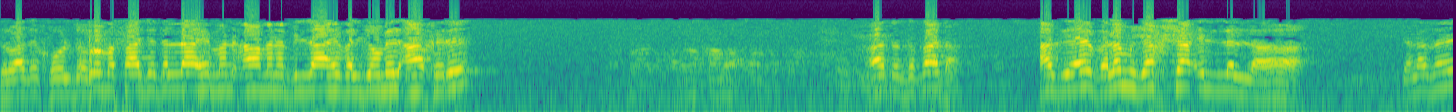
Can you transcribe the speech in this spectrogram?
دروازے کھول دو۔ مساجد اللہ من آمن باللہ والجوم الاخر۔ ہاں تو دکا تھا آگے ہے، ولم یکشا اللہ۔ چلا گئے۔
